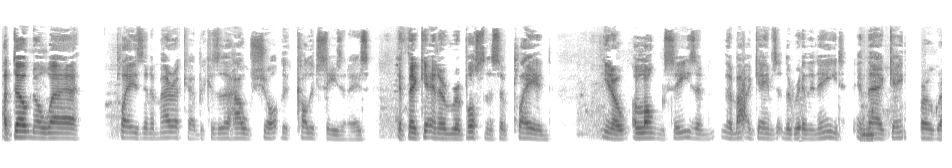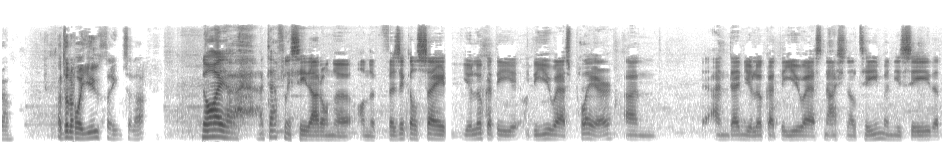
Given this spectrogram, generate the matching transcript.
I don't know where players in America, because of how short the college season is, if they're getting a robustness of playing, you know, a long season, the amount of games that they really need in their game program. I don't know what you think to that. No, I, uh, I definitely see that on the on the physical side. You look at the the US player and and then you look at the US national team and you see that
